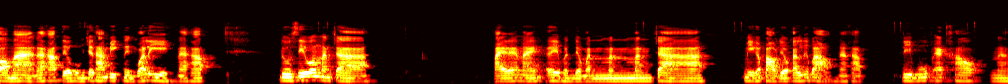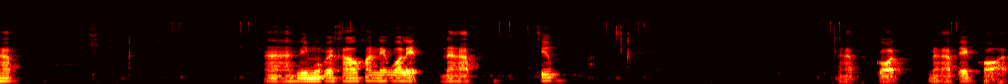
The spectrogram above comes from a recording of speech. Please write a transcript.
ต่อมานะครับ เดี๋ยวผมจะทำอีกหนึ่งวลีนะครับ ดูซิว่ามันจะไปได้ไหม เอ้ย มันเดี๋ยวมันมันมันจะมีกระเป๋าเดียวกันหรือเปล่านะครับ remove account นะครับ อ่า remove account connect wallet นะครับชึบ นะครับ กดนะครับ export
